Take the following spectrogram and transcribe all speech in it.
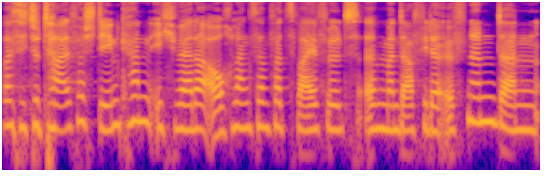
Was ich total verstehen kann, ich werde auch langsam verzweifelt. Ähm, man darf wieder öffnen, dann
